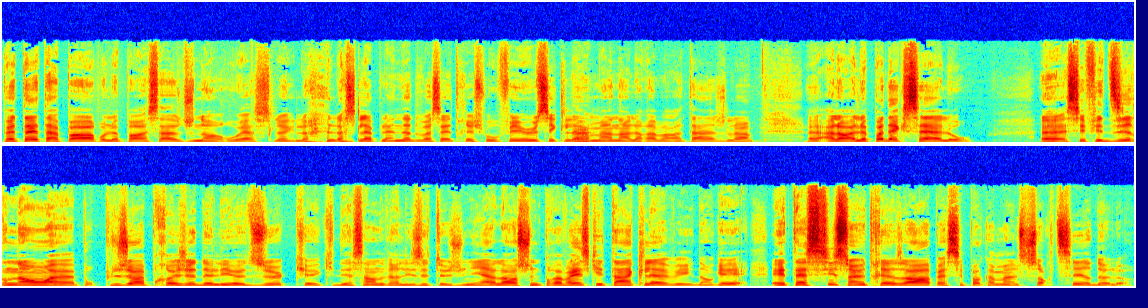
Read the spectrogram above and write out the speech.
Peut-être à part pour le passage du nord-ouest, lorsque la planète va s'être réchauffée. Eux, c'est clairement dans leur avantage. Là. Euh, alors, elle n'a pas d'accès à l'eau. Euh, s'est fait dire non euh, pour plusieurs projets de léoduc euh, qui descendent vers les États-Unis. Alors, c'est une province qui est enclavée. Donc, elle, est assise sur un trésor, puis elle ne sait pas comment le sortir de là.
